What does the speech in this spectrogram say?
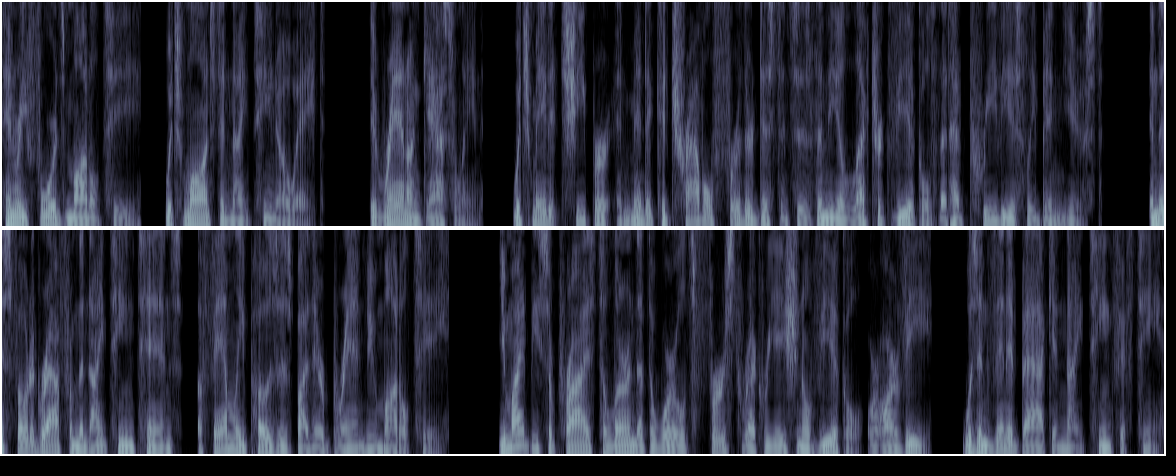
Henry Ford's Model T, which launched in 1908. It ran on gasoline, which made it cheaper and meant it could travel further distances than the electric vehicles that had previously been used. In this photograph from the 1910s, a family poses by their brand new Model T. You might be surprised to learn that the world's first recreational vehicle, or RV, was invented back in 1915.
